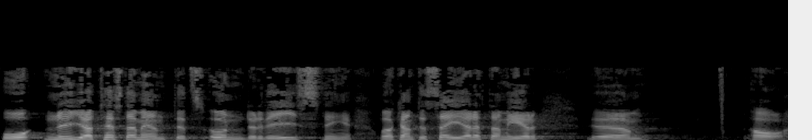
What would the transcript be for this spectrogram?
Och Nya testamentets undervisning, och jag kan inte säga detta mer, eh, ja,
